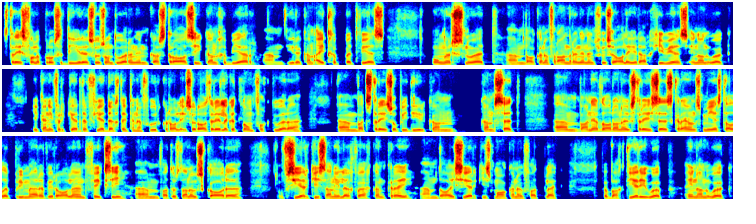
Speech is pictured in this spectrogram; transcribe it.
Stresvolle prosedures soos onthoring en kastrasie kan gebeur. Ehm um, diere kan uitgeput wees, hongersnood, ehm um, daar kan 'n verandering in 'n sosiale hiërargie wees en dan ook jy kan die verkeerde veedigtheid in 'n voerkraal hê. So daar's redelike klomp faktore ehm um, wat stres op die dier kan kan sit. Ehm um, wanneer daar dan nou stres is, kry ons meestal 'n primêre virale infeksie, ehm um, wat ons dan nou skade of seertjies aan die lugweg kan kry. Ehm um, daai seertjies maak dan nou vat plek vir bakterie oop en dan ook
